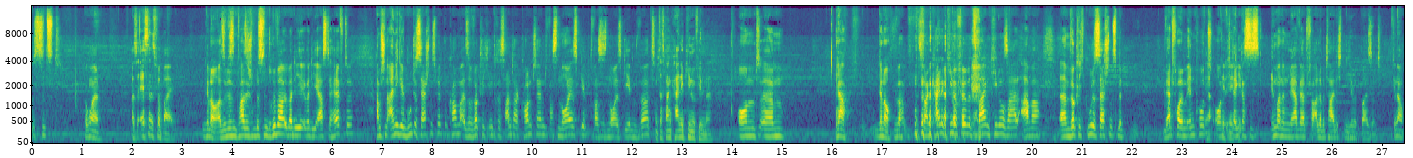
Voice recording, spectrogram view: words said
Es sitzt, Guck mal, also Essen ist vorbei. genau, also wir sind quasi schon ein bisschen drüber über die, über die erste Hälfte. Haben schon einige gute Sessions mitbekommen, also wirklich interessanter Content, was Neues gibt, was es Neues geben wird. Und das waren keine Kinofilme. Und ähm, ja, genau. Es waren keine Kinofilme, zwar im Kinosaal, aber ähm, wirklich gute Sessions mit wertvollem Input. Ja, und ich definitiv. denke, das ist immer ein Mehrwert für alle Beteiligten, die hier mit bei sind. Genau.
